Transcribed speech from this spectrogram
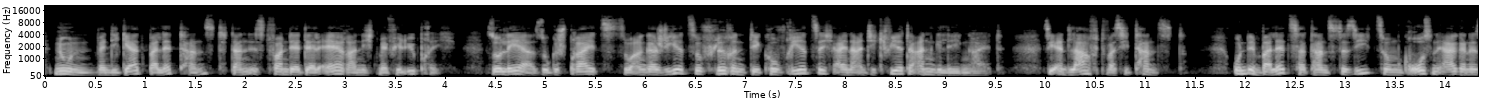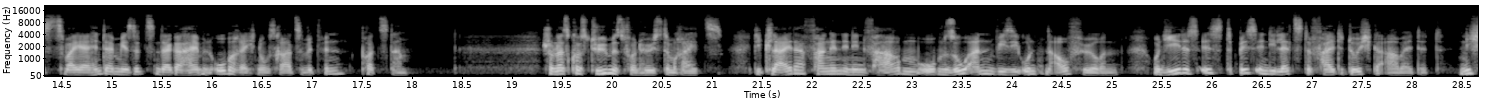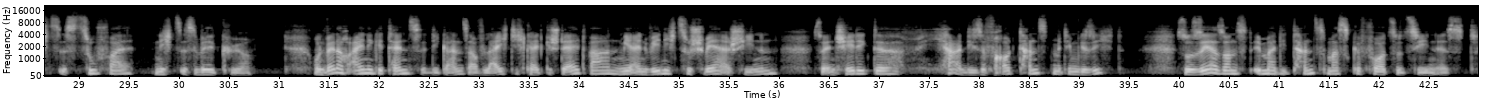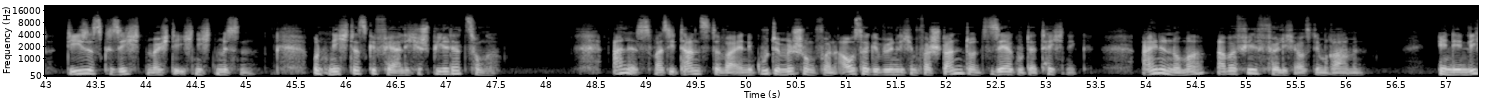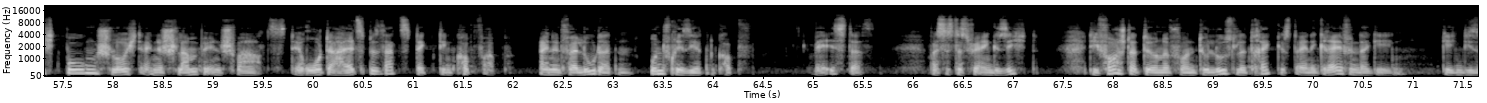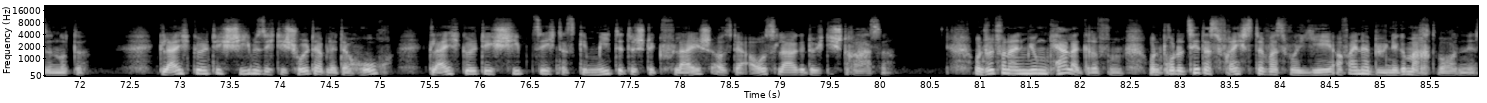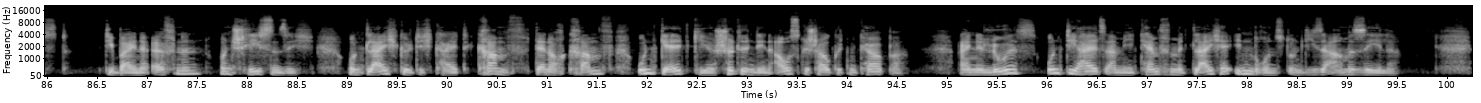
Nun, wenn die Gerd Ballett tanzt, dann ist von der Del Era nicht mehr viel übrig. So leer, so gespreizt, so engagiert, so flirrend dekouvriert sich eine antiquierte Angelegenheit. Sie entlarvt, was sie tanzt. Und im Ballett zertanzte sie, zum großen Ärgernis zweier hinter mir sitzender geheimen Oberrechnungsratswitwen, Potsdam. Schon das Kostüm ist von höchstem Reiz. Die Kleider fangen in den Farben oben so an, wie sie unten aufhören, und jedes ist bis in die letzte Falte durchgearbeitet. Nichts ist Zufall, nichts ist Willkür. Und wenn auch einige Tänze, die ganz auf Leichtigkeit gestellt waren, mir ein wenig zu schwer erschienen, so entschädigte, ja, diese Frau tanzt mit dem Gesicht. So sehr sonst immer die Tanzmaske vorzuziehen ist, dieses Gesicht möchte ich nicht missen, und nicht das gefährliche Spiel der Zunge. Alles, was sie tanzte, war eine gute Mischung von außergewöhnlichem Verstand und sehr guter Technik. Eine Nummer aber fiel völlig aus dem Rahmen. In den Lichtbogen schlurcht eine Schlampe in Schwarz, der rote Halsbesatz deckt den Kopf ab, einen verluderten, unfrisierten Kopf. Wer ist das? Was ist das für ein Gesicht? Die Vorstadtdirne von Toulouse-Lautrec ist eine Gräfin dagegen, gegen diese Nutte. Gleichgültig schieben sich die Schulterblätter hoch, gleichgültig schiebt sich das gemietete Stück Fleisch aus der Auslage durch die Straße. Und wird von einem jungen Kerl ergriffen und produziert das Frechste, was wohl je auf einer Bühne gemacht worden ist. Die Beine öffnen und schließen sich, und Gleichgültigkeit, Krampf, dennoch Krampf und Geldgier schütteln den ausgeschaukelten Körper. Eine Louis und die Heilsarmee kämpfen mit gleicher Inbrunst um diese arme Seele.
